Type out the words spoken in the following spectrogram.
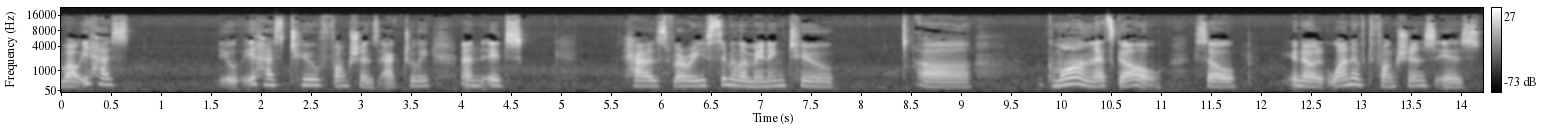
well, it has it has two functions actually, and it has very similar meaning to uh, come on, let's go. So, you know, one of the functions is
